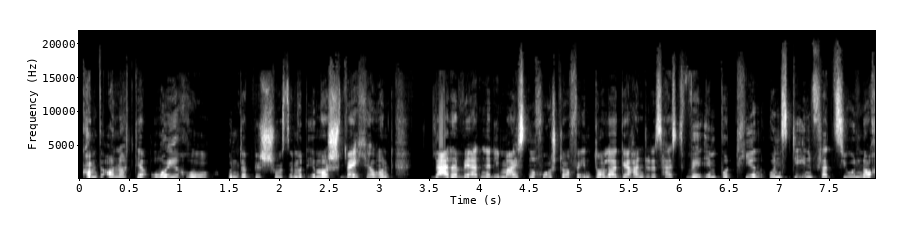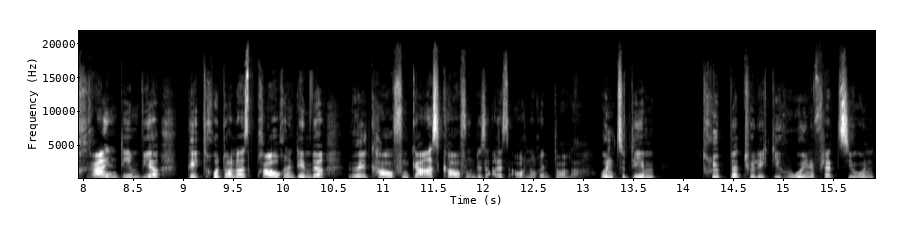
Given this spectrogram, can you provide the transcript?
kommt auch noch der Euro unter Beschuss und wird immer schwächer. Und leider werden ja die meisten Rohstoffe in Dollar gehandelt. Das heißt, wir importieren uns die Inflation noch rein, indem wir Petrodollars brauchen, indem wir Öl kaufen, Gas kaufen und das alles auch noch in Dollar. Und zudem trübt natürlich die hohe Inflation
